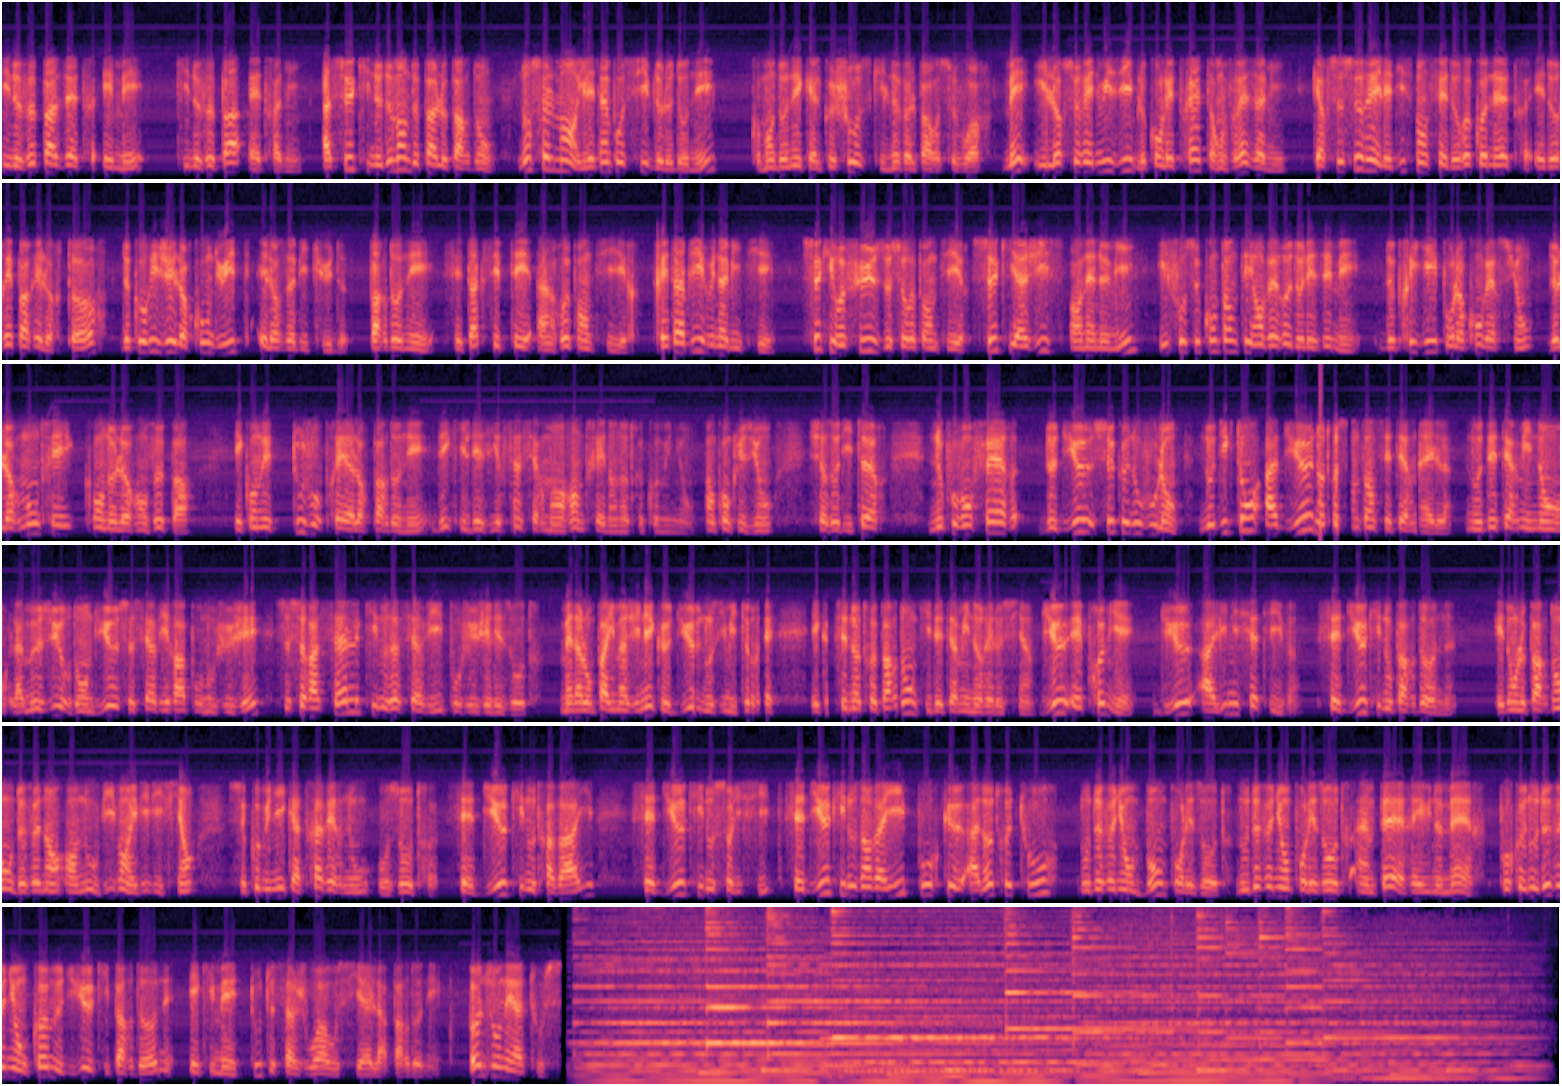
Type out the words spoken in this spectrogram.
qui ne veut pas être aimé qui ne veut pas être ami. À ceux qui ne demandent pas le pardon, non seulement il est impossible de le donner, Comment donner quelque chose qu'ils ne veulent pas recevoir Mais il leur serait nuisible qu'on les traite en vrais amis, car ce serait les dispenser de reconnaître et de réparer leurs torts, de corriger leur conduite et leurs habitudes. Pardonner, c'est accepter un repentir, rétablir une amitié. Ceux qui refusent de se repentir, ceux qui agissent en ennemis, il faut se contenter envers eux de les aimer, de prier pour leur conversion, de leur montrer qu'on ne leur en veut pas, et qu'on est toujours prêt à leur pardonner dès qu'ils désirent sincèrement rentrer dans notre communion. En conclusion, chers auditeurs, nous pouvons faire de Dieu ce que nous voulons. Nous dictons à Dieu notre sentence éternelle. Nous déterminons la mesure dont Dieu se servira pour nous juger. Ce sera celle qui nous a servi pour juger les autres. Mais n'allons pas imaginer que Dieu nous imiterait et que c'est notre pardon qui déterminerait le sien. Dieu est premier. Dieu a l'initiative. C'est Dieu qui nous pardonne et dont le pardon, devenant en nous vivant et vivifiant, se communique à travers nous aux autres. C'est Dieu qui nous travaille, c'est Dieu qui nous sollicite, c'est Dieu qui nous envahit pour que, à notre tour, nous devenions bons pour les autres, nous devenions pour les autres un père et une mère, pour que nous devenions comme Dieu qui pardonne et qui met toute sa joie au ciel à pardonner. Bonne journée à tous.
